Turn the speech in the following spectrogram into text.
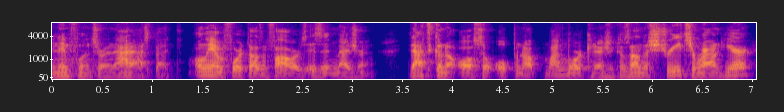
an influencer in that aspect. Only having 4,000 followers isn't measuring. That's going to also open up my more connection because on the streets around here,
